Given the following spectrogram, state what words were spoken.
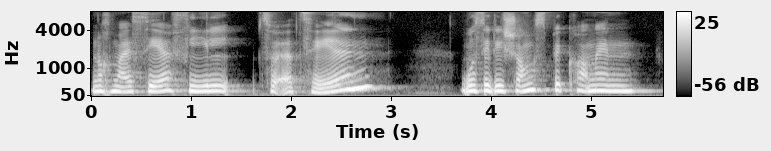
nochmal sehr viel zu erzählen, wo sie die Chance bekommen,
